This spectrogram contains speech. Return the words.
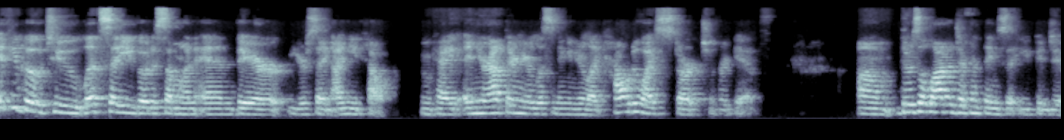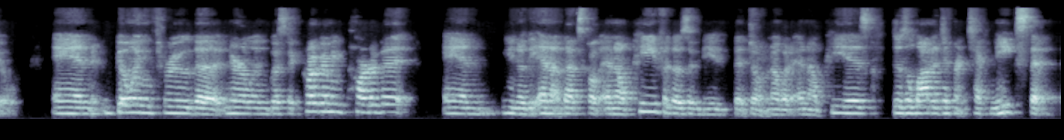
if you go to, let's say you go to someone and they're, you're saying, I need help. Okay. And you're out there and you're listening and you're like, how do I start to forgive? Um, there's a lot of different things that you can do. And going through the neurolinguistic programming part of it, and you know the that's called NLP. For those of you that don't know what NLP is, there's a lot of different techniques that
